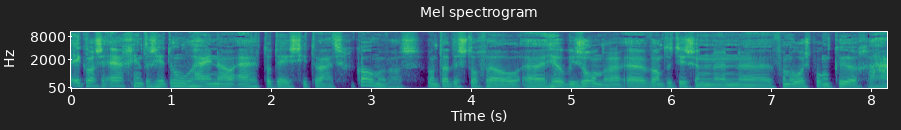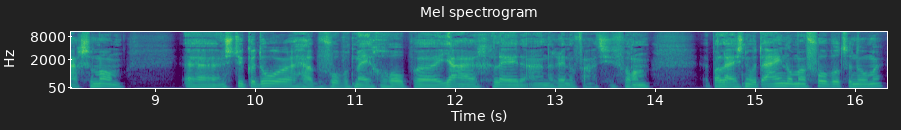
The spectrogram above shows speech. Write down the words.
ik was erg geïnteresseerd in hoe hij nou eigenlijk tot deze situatie gekomen was. Want dat is toch wel heel bijzonder. want het is een, een van oorsprong keurige Haagse man... Uh, een stucadoor. Hij had bijvoorbeeld meegeholpen jaren geleden aan de renovatie van Paleis Noordeinde, om een voorbeeld te noemen.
